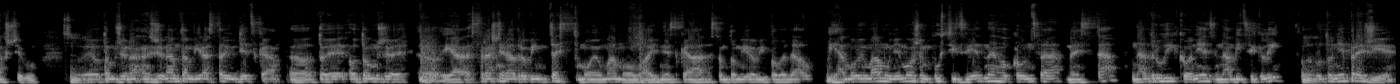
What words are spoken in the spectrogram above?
návštevu. Hmm. To je o tom, že, na, že nám tam vyrastajú decka. Uh, to je o tom, že uh, ja strašne rád robím test s mojou mamou, aj dneska som to Mírovi povedal. Ja moju mamu nemôžem pustiť z jedného konca mesta na druhý koniec na bicykli, lebo to neprežije.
